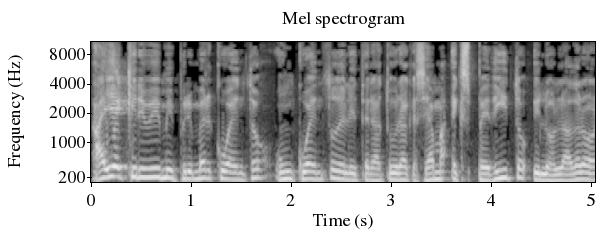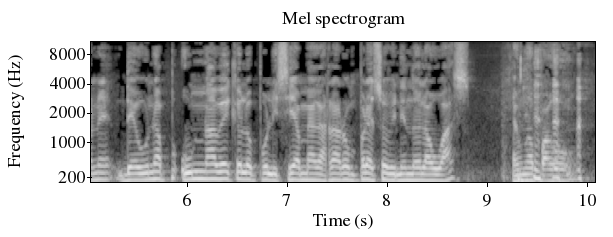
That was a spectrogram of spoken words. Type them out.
Ahí escribí mi primer cuento, un cuento de literatura que se llama Expedito y los ladrones, de una, una vez que los policías me agarraron preso viniendo de la UAS, en un apagón.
